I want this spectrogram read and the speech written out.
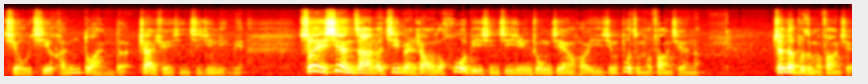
久期很短的债券型基金里面。所以现在呢，基本上我的货币型基金中间哈已经不怎么放钱了，真的不怎么放钱。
